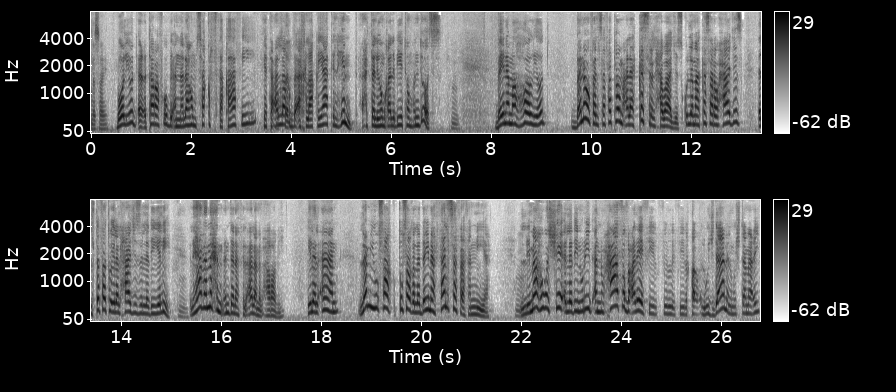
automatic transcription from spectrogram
ده صحيح. بوليود اعترفوا بأن لهم سقف ثقافي يتعلق مختلف. بأخلاقيات الهند حتى اللي هم غالبيتهم هندوس. بينما هوليود بنوا فلسفتهم على كسر الحواجز. كلما كسروا حاجز التفتوا إلى الحاجز الذي يليه. لهذا نحن عندنا في العالم العربي إلى الآن لم يصاغ تصغ لدينا فلسفة فنية. لما هو الشيء الذي نريد أن نحافظ عليه في في في الوجدان المجتمعي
